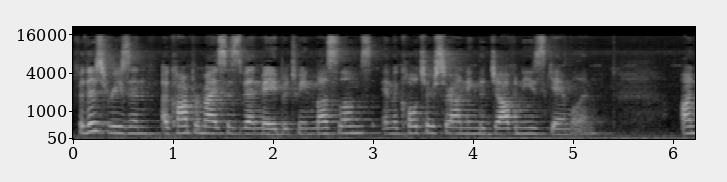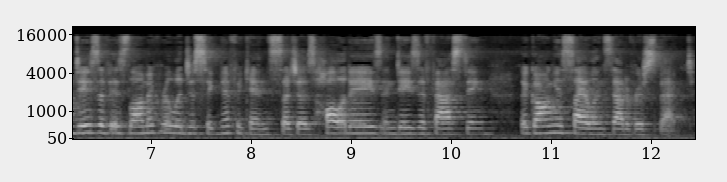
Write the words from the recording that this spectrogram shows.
For this reason, a compromise has been made between Muslims and the culture surrounding the Javanese gamelan. On days of Islamic religious significance, such as holidays and days of fasting, the gong is silenced out of respect.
